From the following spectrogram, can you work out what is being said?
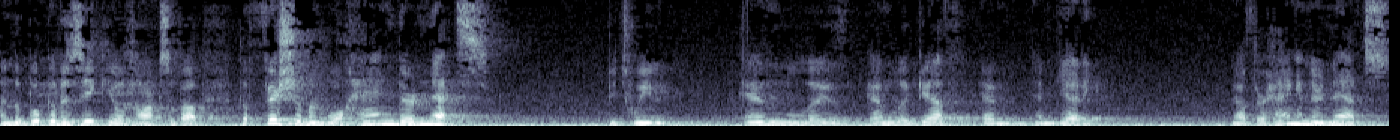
And the book of Ezekiel talks about the fishermen will hang their nets between En-Legeth and, En-Gedi. Now, if they're hanging their nets,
